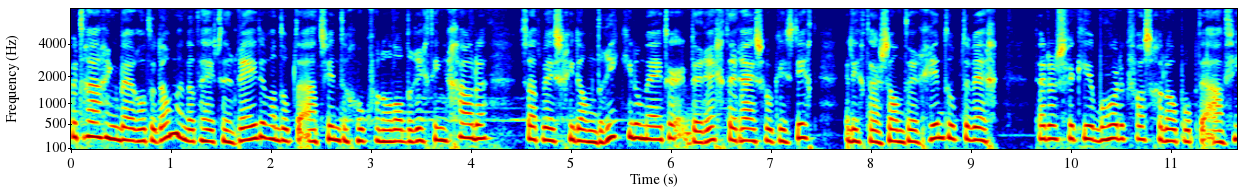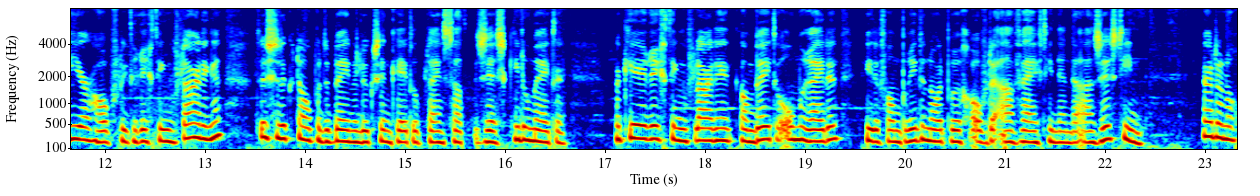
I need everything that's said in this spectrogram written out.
Vertraging bij Rotterdam en dat heeft een reden... want op de A20 hoek van Holland richting Gouda... staat bij Schiedam 3 kilometer. De rechte reishok is dicht. Er ligt daar zand en grind op de weg. Daardoor is verkeer behoorlijk vastgelopen op de A4 Hoogvliet richting Vlaardingen. Tussen de knopen de Benelux en Ketelplein staat 6 kilometer. Verkeer richting Vlaardingen kan beter omrijden... via de Van Briedenoordbrug over de A15 en de A16. Verder nog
